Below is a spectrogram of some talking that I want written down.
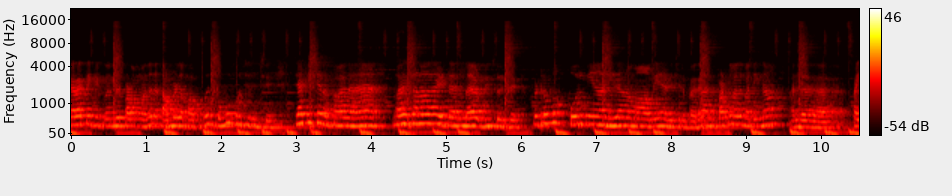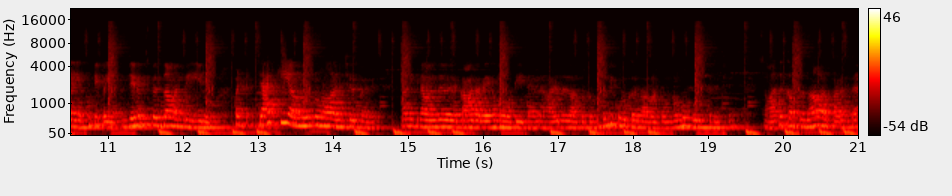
கராத்தே கிட் வந்து படம் வந்து நான் தமிழில் பார்க்கும்போது ரொம்ப பிடிச்சிருந்துச்சு. ஜாக்கி சானை பாரு வயசானதாக ஆகிட்டார்ல அப்படின்னு சொல்லிட்டு. பட் ரொம்ப பொறுமையாக நிதானமாக நடிச்சிருப்பாரு. அந்த படத்தில் வந்து பார்த்தீங்கன்னா அந்த பையன் குட்டி பையன் ஜெரம் ஸ்மித் தான் வந்து ஹீரோ பட் ஜாக்கி அவர் வந்து ரொம்ப நடிச்சிருப்பாரு. அன்றைக்கி நான் வந்து காரை வேகமாக ஓட்டிட்டேன் அழுததாகட்டும் சொல்லி கொடுக்கறதாகட்டும் ரொம்ப பிடிச்சிருந்துச்சு. ஸோ அதுக்கப்புறம் தான் அவர் படத்தை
